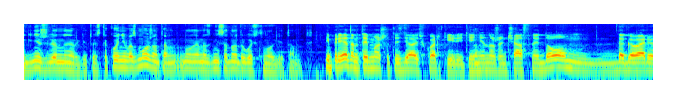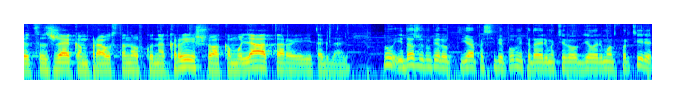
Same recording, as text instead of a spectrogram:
гнешь зеленую энергию. То есть такое невозможно, там, ну, наверное, ни с одной другой технологией. Там. И при этом ты можешь это сделать в квартире. Тебе да. не нужен частный дом, договариваться с ЖЭКом про установку на крышу, аккумуляторы и так далее. Ну и даже, например, вот я по себе помню, когда я ремонтировал, делал ремонт в квартире,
